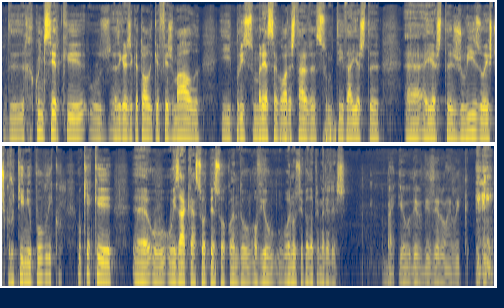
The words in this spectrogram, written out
de reconhecer que os, a Igreja Católica fez mal e por isso merece agora estar submetida a este, a, este juízo, a este escrutínio público. O que é que uh, o, o Isaac Assor pensou quando ouviu o anúncio pela primeira vez? Bem, eu devo dizer ao Henrique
